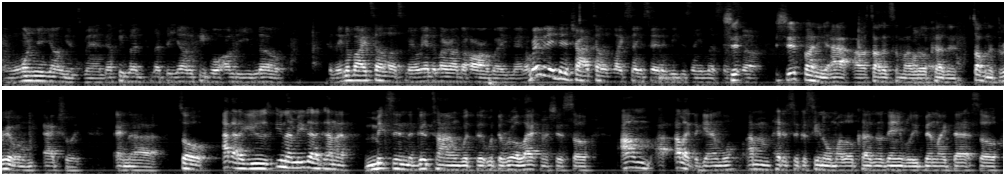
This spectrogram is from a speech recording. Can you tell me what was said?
And warn your youngins, man. Definitely let let the young people under you know. Because ain't nobody tell us, man. We had to learn out the hard way, man. Or maybe they did try to tell us, like Singh said, and we just ain't listening. Shit. So, Shit, funny. I, I was talking to my little cousin. Talking to three of them actually, and uh, so I gotta use, you know, what I mean, you gotta kind of mix in the good time with the with the real life and shit. So I'm, I, I like to gamble. I'm headed to the casino with my little cousins. They ain't really been like that. So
